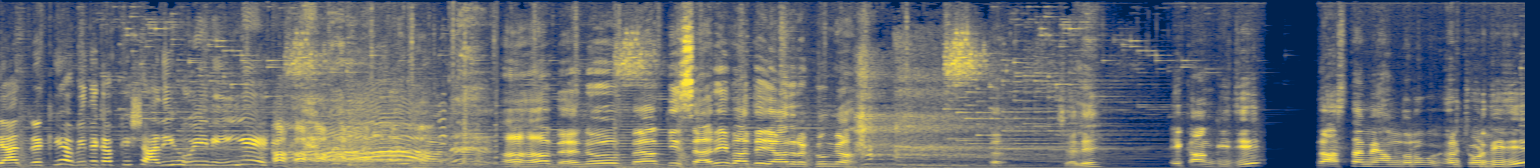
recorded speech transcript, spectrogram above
याद रखिए, अभी तक आपकी शादी हुई नहीं है। हाँ हाँ बहनों, मैं आपकी सारी बातें याद रखूँगा। चले। एक काम कीजिए, रास्ता में हम दोनों को घर छोड़ दीजिए,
